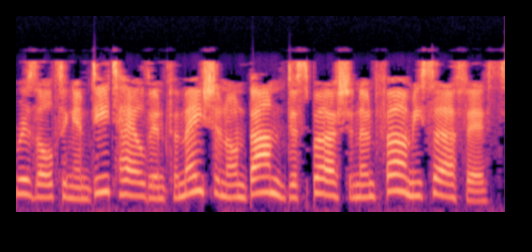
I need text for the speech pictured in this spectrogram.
resulting in detailed information on band dispersion and Fermi surface.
